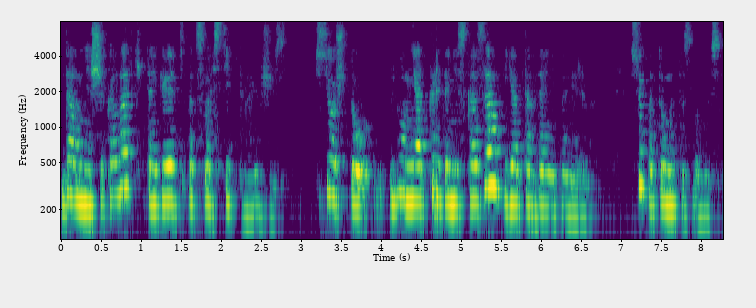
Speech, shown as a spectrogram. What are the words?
Дал мне шоколадки, так говорит, подсластить твою жизнь. Все, что ну, он мне открыто не сказал, я тогда не поверила. Все потом это сбылось.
